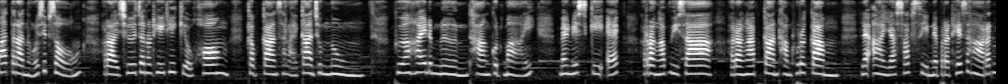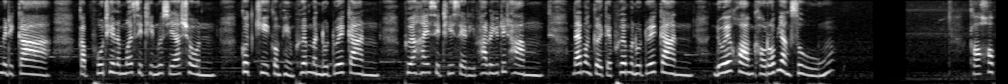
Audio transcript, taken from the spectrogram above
มาตรา 112 รายชื่อเจ้าหน้าที่ที่เกี่ยวข้องกับการสลายการชุมนุม เพื่อให้ดำเนินทางกฎหมาย Magnitsky Act ระงับวีซ่า ระงับการทำธุรกรรม และอายัดทรัพย์สินในประเทศสหรัฐอเมริกา กับผู้ที่ละเมิดสิทธิมนุษยชน กดขี่ข่มเหงเพื่อนมนุษย์ด้วยกัน เพื่อให้สิทธิเสรีภาพและยุติธรรม ได้บังเกิดแก่เพื่อนมนุษย์ด้วยกัน ด้วยความเคารพอย่างสูง ขอขอบ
